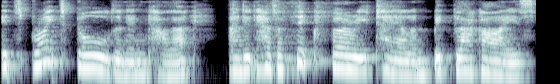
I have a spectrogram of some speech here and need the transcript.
It's bright golden in colour and it has a thick furry tail and big black eyes.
